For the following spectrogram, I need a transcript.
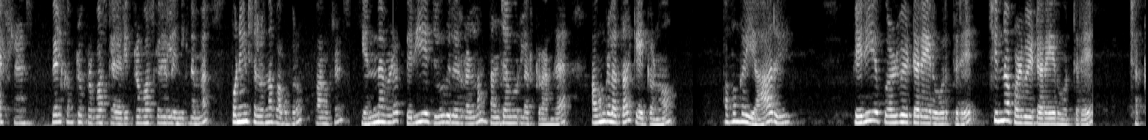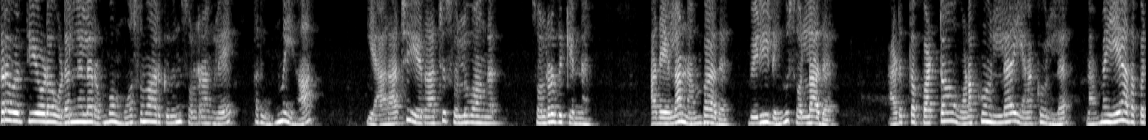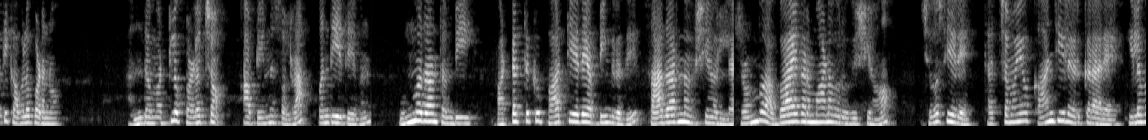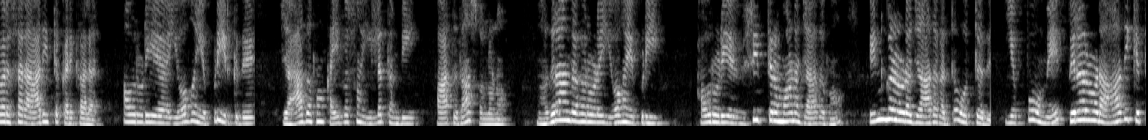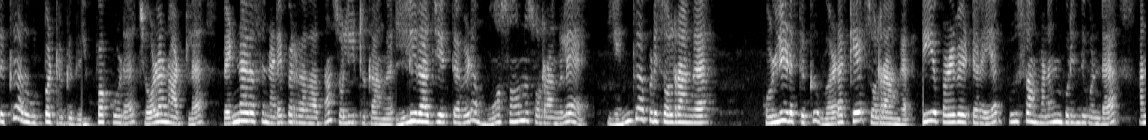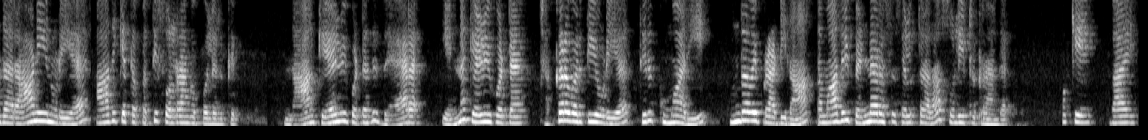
Hi friends welcome to Prabhas gallery Prabhas கேலரியில் இன்றைக்கி நம்ம பொன்னியின் செல்வன் தான் பார்க்க போகிறோம் வாங்க ஃப்ரெண்ட்ஸ் என்னை விட பெரிய ஜோதிடர்கள்லாம் தஞ்சாவூரில் இருக்கிறாங்க. அவங்கள தான் கேட்கணும். அவங்க யார்? பெரிய பழுவேட்டரையர் ஒருத்தர் சின்ன பழுவேட்டரையர் ஒருத்தர். சக்கரவர்த்தியோட உடல்நிலை ரொம்ப மோசமாக இருக்குதுன்னு சொல்கிறாங்களே அது உண்மையா? யாராச்சும் ஏதாச்சும் சொல்லுவாங்க. சொல்கிறதுக்கு என்ன? அதையெல்லாம் நம்பாத வெளியிலையும் சொல்லாத. அடுத்த பட்டம் உனக்கும் இல்லை எனக்கும் இல்லை. நம்ம ஏன் அதை பற்றி கவலைப்படணும்? அந்த மட்டில் பழைச்சோம் அப்படின்னு சொல்கிறான் வந்தியத்தேவன். உண்மைதான் தம்பி. பட்டத்துக்கு பாத்தியதே அப்படிங்கிறது சாதாரண விஷயம் இல்லை. ரொம்ப அபாயகரமான ஒரு விஷயம். ஜோசியரே தச்சமயம் காஞ்சியில் இருக்கிறாரே இளவரசர் ஆதித்த கரிகாலர். அவருடைய யோகம் எப்படி இருக்குது? ஜாதகம் கைவசம் இல்லை தம்பி. பார்த்து தான் சொல்லணும். மதுராந்தகரோட யோகம் எப்படி? அவருடைய விசித்திரமான ஜாதகம் பெண்களோட ஜாதகத்தை ஒத்துது. எப்போவுமே பிறரோட ஆதிக்கத்துக்கு அது உட்பட்டிருக்குது. இப்ப கூட சோழ நாட்டுல பெண்ணரசு நடைபெறதா தான் சொல்லிட்டு இருக்காங்க. டெல்லி ராஜ்யத்தை விட மோசம்னு சொல்றாங்களே. எங்க அப்படி சொல்றாங்க? கொள்ளிடத்துக்கு வடக்கே சொல்றாங்க. பெரிய பழுவேட்டரையர் புதுசா மனம் புரிந்து கொண்ட அந்த ராணியினுடைய ஆதிக்கத்தை பத்தி சொல்றாங்க போல இருக்கு. நான் கேள்விப்பட்டது வேற. என்ன கேள்விப்பட்ட? சக்கரவர்த்தியுடைய திருக்குமாரி குந்தவை பிராட்டி தான் இந்த மாதிரி பெண்ணரசு செலுத்துறதா சொல்லிட்டு இருக்கிறாங்க ஓகே பாய்.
